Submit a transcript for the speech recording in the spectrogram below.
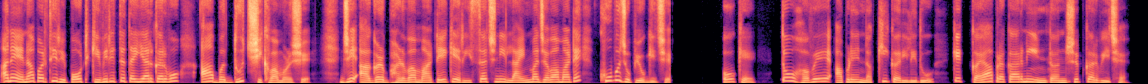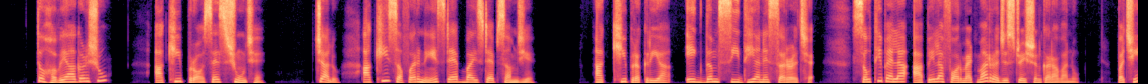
અને એના પરથી રિપોર્ટ કેવી રીતે તૈયાર કરવો, આ બધું જ શીખવા મળશે, જે આગળ ભણવા માટે કે રિસર્ચની લાઇનમાં જવા માટે ખૂબ જ ઉપયોગી છે. ઓકે, તો હવે આપણે નક્કી કરી લીધું કે કયા પ્રકારની ઇન્ટર્નશીપ કરવી છે. તો હવે આગળ શું? આખી પ્રોસેસ શું છે? ચાલો, આખી સફરને સ્ટેપ બાય સ્ટેપ સમજીએ. આખી પ્રક્રિયા એકદમ સીધી અને સરળ છે. સૌથી પહેલાં આપેલા ફોર્મેટમાં રજિસ્ટ્રેશન કરાવવાનું. પછી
